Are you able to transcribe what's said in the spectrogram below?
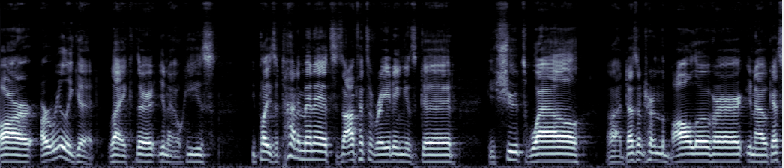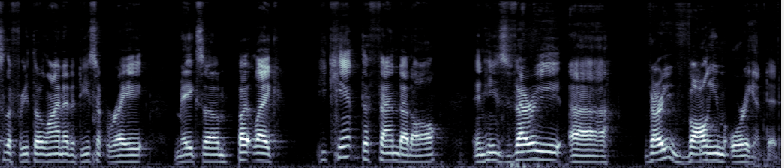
are are really good. Like they're, you know, he's he plays a ton of minutes. His offensive rating is good. He shoots well. Uh, doesn't turn the ball over. You know, gets to the free throw line at a decent rate. Makes them, but like he can't defend at all, and he's very uh, very volume oriented.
